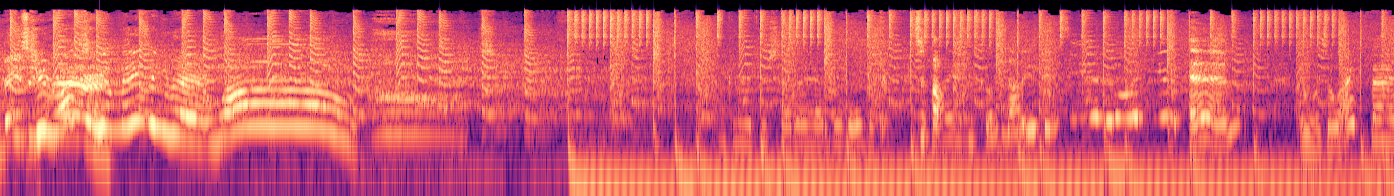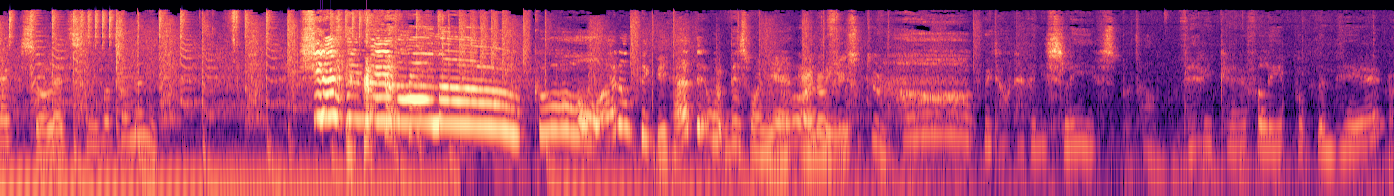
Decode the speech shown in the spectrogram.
Amazing Jirachi, rare! amazing rare. Wow. I'm glad you said I had to hold the cards higher because now you can see it in all. And it was a white bag, so let's see what's underneath. Shaymin Holo! Cool. I don't think we had this one yet. No, I don't we? think so too. we don't have any sleeves, but I'll very carefully put them here. Uh,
